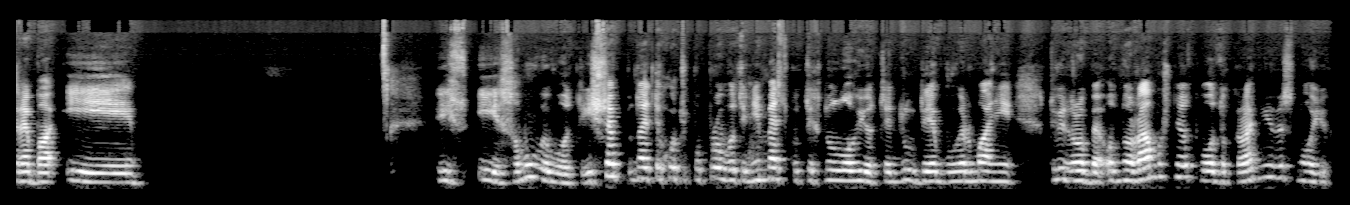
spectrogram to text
треба і і, і саму виводити. І ще, знаєте, хочу попробувати німецьку технологію. Цей друг, де я був в Германії, то він робить однорамочний отводок ранньою весною,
